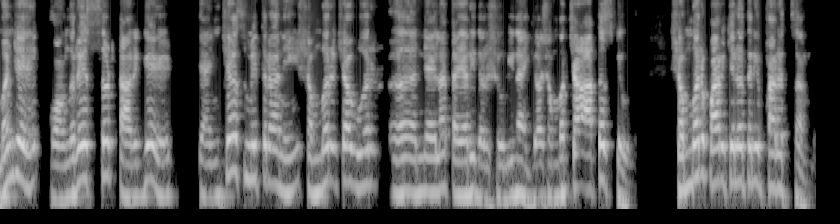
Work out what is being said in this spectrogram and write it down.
म्हणजे काँग्रेसचं टार्गेट त्यांच्याच मित्रांनी शंभरच्या वर न्यायला तयारी दर्शवली नाही किंवा शंभरच्या आतच ठेवलं. शंभर पार केलं तरी फारच चांगलं.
